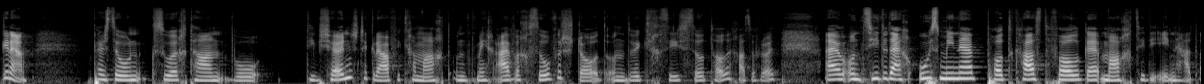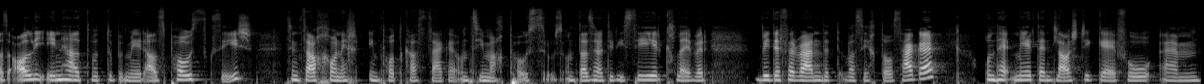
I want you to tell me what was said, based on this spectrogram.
genau, Person gesucht habe, die die schönsten Grafiken macht und mich einfach so versteht und wirklich, sie ist so toll, ich habe so Freude. Ähm, und sie tut eigentlich aus meinen Podcast-Folgen macht sie die Inhalte, also alle Inhalte, die du bei mir als Post siehst, sind Sachen, die ich im Podcast sage und sie macht Posts daraus. Und das ist natürlich sehr clever wiederverwendet, was ich da sage und hat mir dann die Entlastung gegeben von, ähm,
